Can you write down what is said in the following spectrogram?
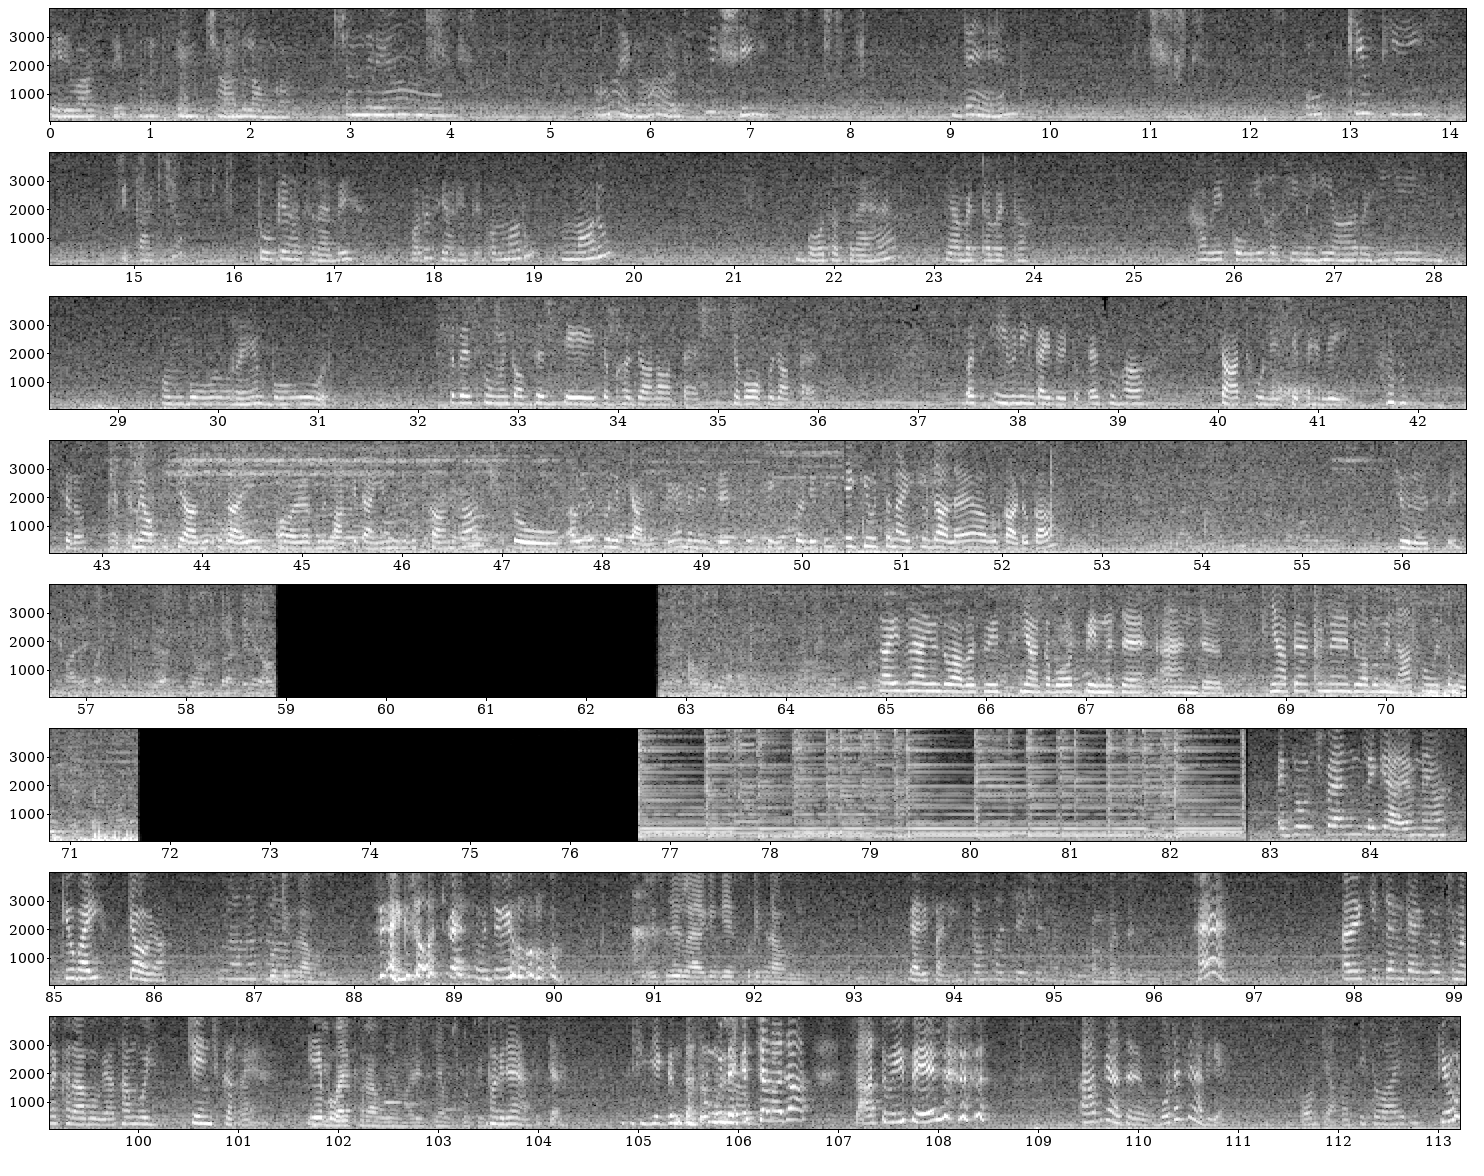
तेरे वास्ते फलक से मैं चाँद लाऊँगा। Chandrayaan oh my god who is she then oh cutie Pikachu तो क्या हंस रहा है बे? बहुत हँसी आ रही तेरे को। मारू मारू। बहुत हंस रहे हैं। यहाँ बैठा बैठा। हमें कोई हँसी नहीं आ रही। हम बोर हो रहे हैं, bore. The best moment of the day जब घर जाना होता है, जब ऑफ़ हो जाता है। बस इवनिंग का ही वेट होता है, सुबह स्टार्ट होने से पहले ही। चलो, घर चलो मैं ऑफ़िस से आ गई थी गाइस और अब मैं मार्केट आई हूँ, मुझे कुछ काम था। तो अभी बस वो निपटा लेते हैं। मैंने ड्रेस तो चेंज कर ली थी। एक क्यूट सा नाइट सूट डाला है अवोकाडो का। चलो इस पे। गाइस मैं आई हूँ डुआबा स्वीट्स यहाँ का बहुत फ़ेमस है एंड यहाँ पे आके मैं डुआबा में ना खाऊँ, ऐसा हो नहीं सकता। एग्जॉस्ट फ़ैन लेके आए हमने यहाँ। क्यों भाई? क्या हो गया? स्कूटी खराब हो गई। एग्जॉस्ट फ़ैन पूछ रही हूँ। तो इसलिए लाया क्योंकि स्कूटी खराब हो गई। वेरी फनी कंपनसेशन है? अरे किचन का एग्जॉस्ट हमारा खराब हो गया था हम वो चेंज कर रहे हैं। ये बोल। बाइक खराब हो गई हमारी इसलिए हम स्कूटी भाग जा यहाँ से चल। ये गंदा सा मुँह लेके चला जा। सातवीं फेल आप क्या हंस रहे हो? बहुत हँसी आ रही है। और क्या हँसी तो आएगी। क्यों?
